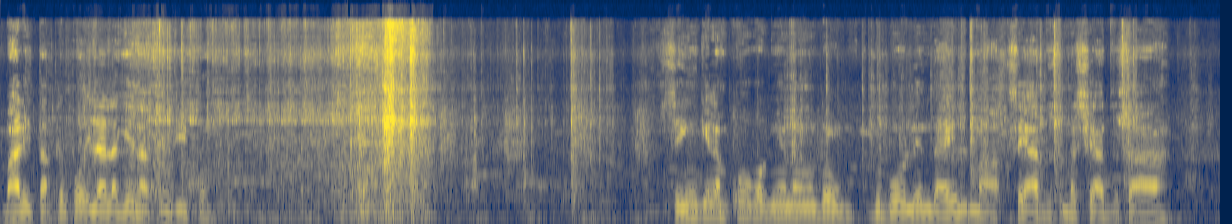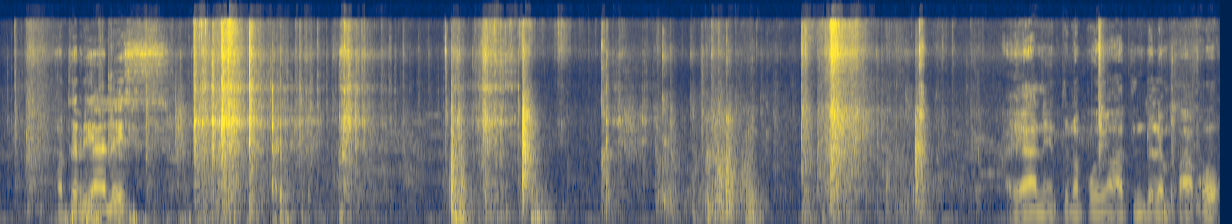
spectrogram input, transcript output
Bali tatlo po ilalagay natin dito. Single lang po, wag nyo nang dub- dubolin dahil maaksayado sa masyado sa materyales. Ayan, ito na po yung ating dalang pako.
